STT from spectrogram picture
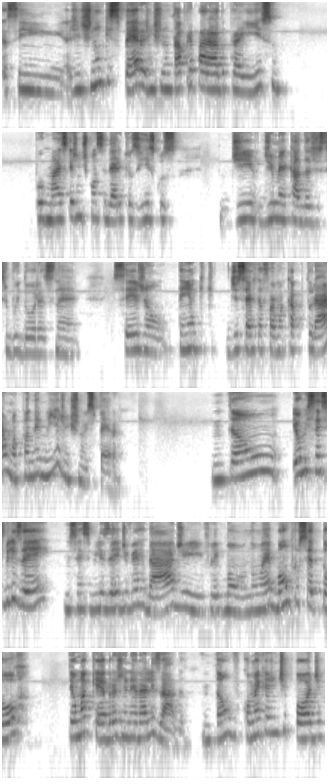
assim, a gente nunca espera, a gente não está preparado para isso. Por mais que a gente considere que os riscos de, de mercado das distribuidoras, né, sejam, tenham que, de certa forma, capturar uma pandemia, a gente não espera. Então, eu me sensibilizei, me sensibilizei de verdade e falei, bom, não é bom para o setor ter uma quebra generalizada. Então, como é que a gente pode,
